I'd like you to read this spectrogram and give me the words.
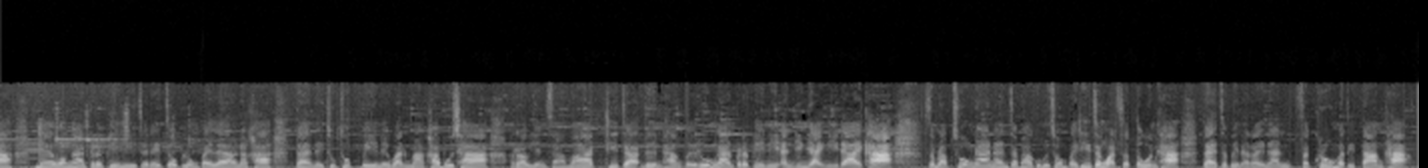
ค่ะ แม้ว่างานประเพณีจะได้จบลงไปแล้วนะคะ แต่ในทุกๆ ปีในวันมาฆบูชา เรายังสามารถที่จะเดินทางไปร่วมงานประเพณีอันยิ่งใหญ่นี้ได้ค่ะสำหรับช่วงหน้านั้นจะพาคุณผู้ชมไปที่จังหวัดสตูลค่ะ แต่จะเป็นอะไรนั้นสักครู่มาติดตามค่ะ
